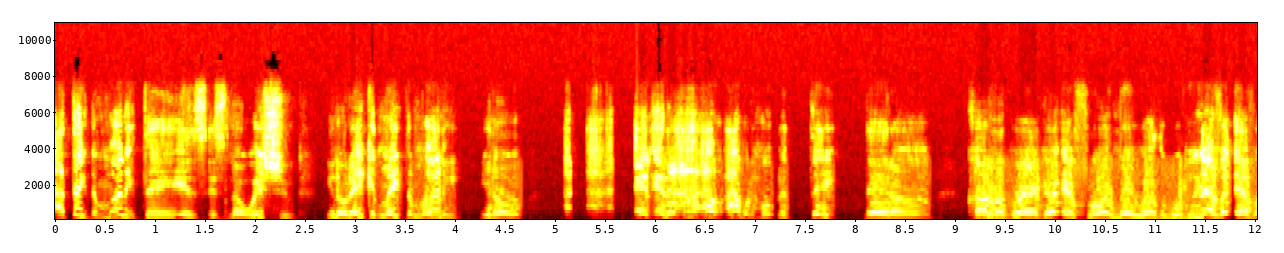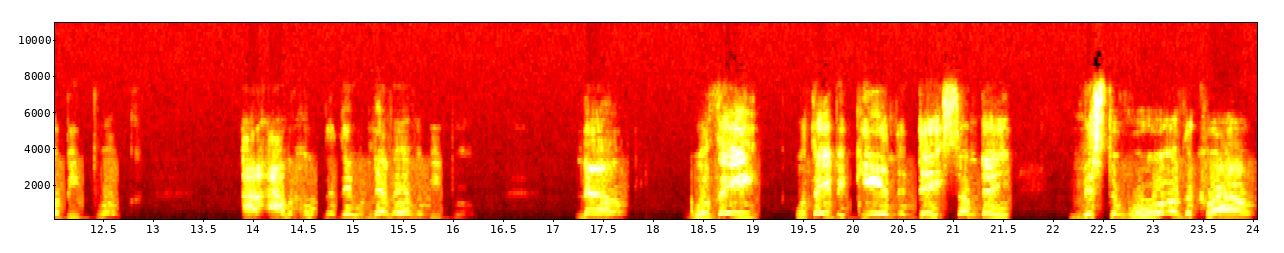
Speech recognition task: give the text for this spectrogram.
I think the money thing is is no issue. You know, they can make the money. You know, I, I, and and I, I I would hope to think that um, Conor McGregor and Floyd Mayweather would never ever be broke. I, I would hope that they will never ever be broke. Now, will they will they begin to date someday miss the roar of the crowd,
